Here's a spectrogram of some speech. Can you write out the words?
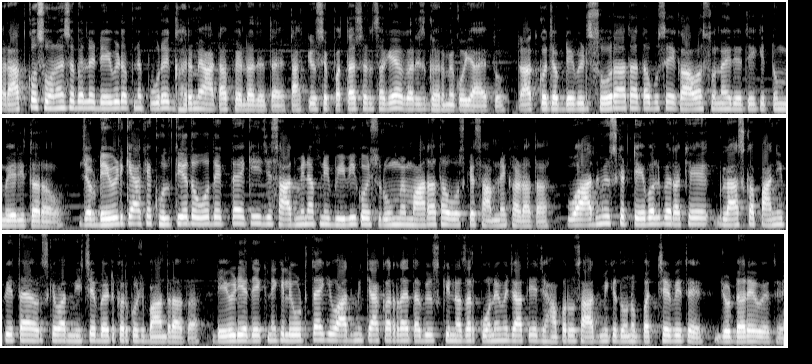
रात को सोने से पहले डेविड अपने पूरे घर में आटा फैला देता है, ताकि उसे पता चल सके अगर इस घर में कोई आए तो। रात को जब डेविड सो रहा था, तब उसे एक आवाज़ सुनाई देती है कि तुम मेरी तरह हो। जब डेविड की आँखें खुलती है तो वो देखता है कि जिस आदमी ने अपनी बीवी को इस रूम में मारा था, वो उसके सामने खड़ा था। वो आदमी उसके टेबल पे रखे, ग्लास का पानी पीता है, और उसके बाद नीचे बैठकर कुछ बाँध रहा था। डेविड ये देखने के लिए उठता है कि वो आदमी क्या कर रहा है, तभी उसकी नज़र कोने में जाती है, जहाँ पर उस आदमी के दोनों बच्चे भी थे, जो डरे हुए थे।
